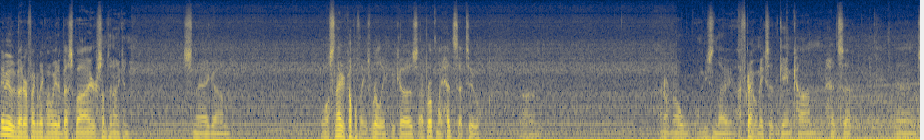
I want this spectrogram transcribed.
maybe it'll be better if I can make my way to Best Buy or something. I can snag. Um, well, snag a couple things really because I broke my headset too. Um, I don't know. I'm using the I forgot who makes it. The GameCom headset, and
